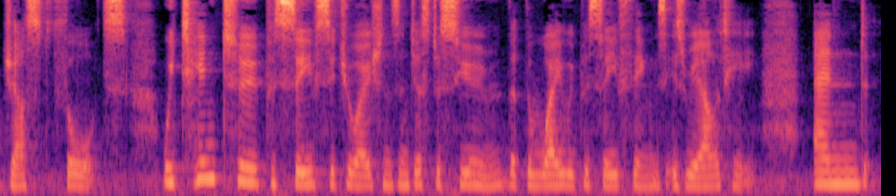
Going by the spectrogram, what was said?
just thoughts. We tend to perceive situations and just assume that the way we perceive things is reality. And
